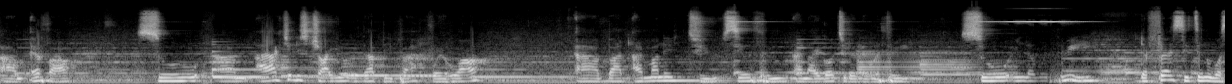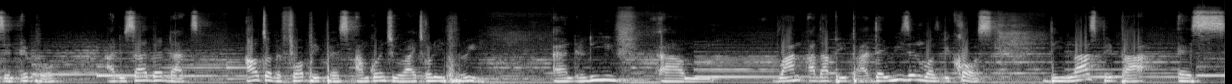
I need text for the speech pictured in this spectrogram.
um, FR. So um, I actually struggled with that paper for a while, uh, but I managed to sail through, and I got to the level three. So in level three, the first sitting was in April. I decided that out of the four papers, I'm going to write only three and leave um, one other paper. The reason was because the last paper is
